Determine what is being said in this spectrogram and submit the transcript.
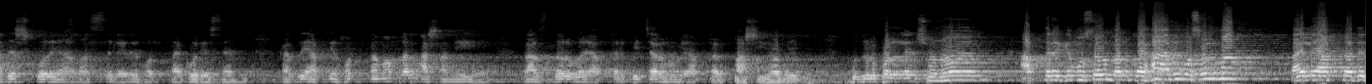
আদেশ করে আমার ছেলের হত্যা করেছেন। কাজে আপনি হত্যা মামলার আসামি। রাজদরবারে আপনার বিচার হবে, আপনার ফাঁসি হবে। হুজুর বললেন, শুনুন, আপনাকে মুসলমান কয় হ্যাঁ আমি মুসলমান। তাইলে আপনাদের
